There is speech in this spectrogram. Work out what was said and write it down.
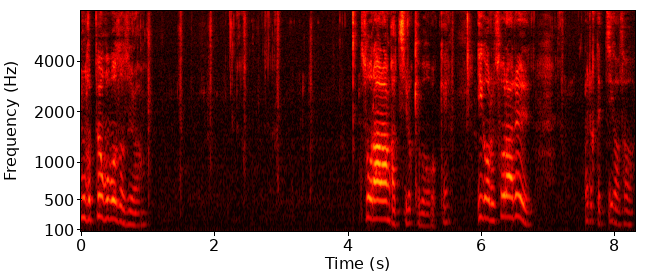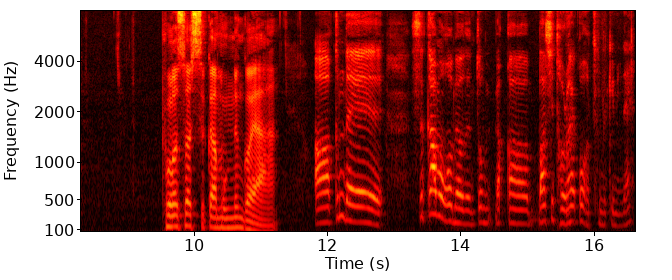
이거 표고버섯이랑 소라랑 같이 이렇게 먹어볼게. 이거를 소라를 이렇게 찍어서 부어서 쓱까 먹는 거야. 아 근데 쓱까 먹으면은 좀 약간 맛이 덜 할 것 같은 느낌인데.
